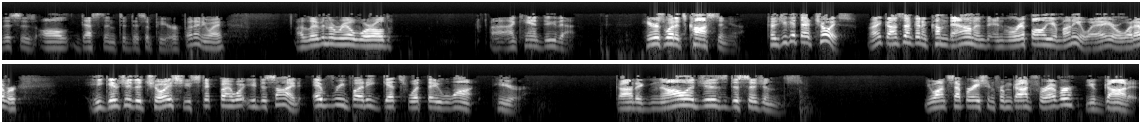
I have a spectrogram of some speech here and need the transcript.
this is all destined to disappear. But anyway, I live in the real world. I can't do that. Here's what it's costing you. Because you get that choice right? God's not going to come down and, and rip all your money away or whatever. He gives you the choice. You stick by what you decide. Everybody gets what they want here. God acknowledges decisions. You want separation from God forever? You got it.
